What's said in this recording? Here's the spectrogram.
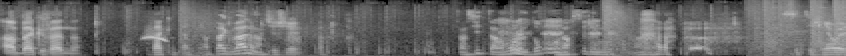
Un backvan. Vac, bac. Un pack van. Ah, GG. Enfin, si, t'as vraiment le don pour inverser les mots. c'est vrai. C'était génial, ouais.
